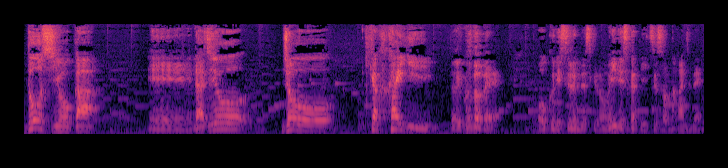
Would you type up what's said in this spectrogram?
どうしようか、えー、ラジオ上企画会議ということでお送りするんですけども、いいですかっていつそんな感じで。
